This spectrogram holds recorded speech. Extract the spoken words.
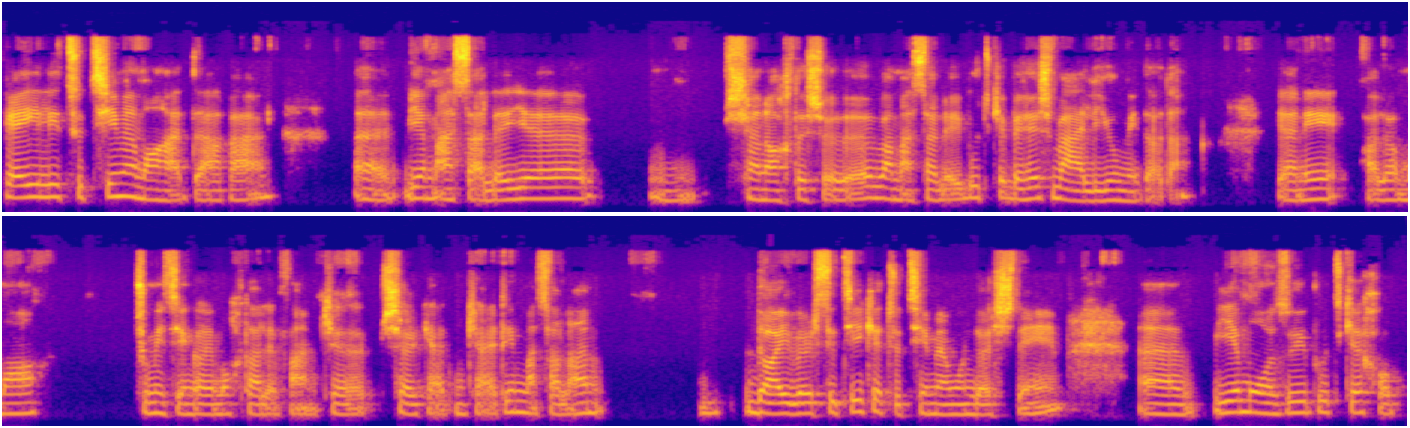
خیلی تو تیم ما حداقل یه مسئله شناخته شده و مسئله بود که بهش value می‌دادن. یعنی حالا ما تو میتینگ های مختلفم که شرکت می‌کردیم مثلا diversity که تو تیممون داشتیم یه موضوعی بود که خب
